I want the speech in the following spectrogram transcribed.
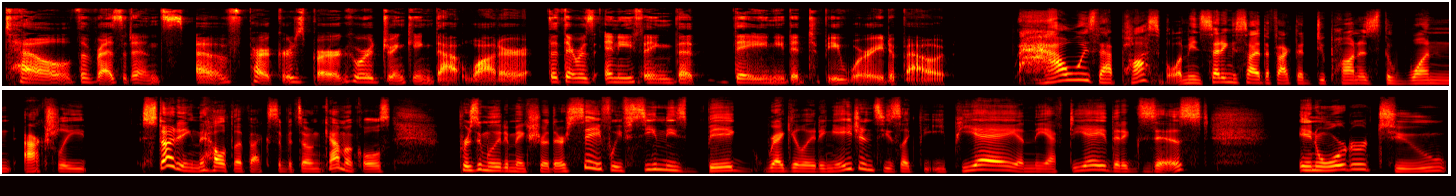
tell the residents of Parkersburg who were drinking that water that there was anything that they needed to be worried about. How is that possible? I mean, setting aside the fact that DuPont is the one actually studying the health effects of its own chemicals, presumably to make sure they're safe. We've seen these big regulating agencies like the EPA and the FDA that exist in order to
